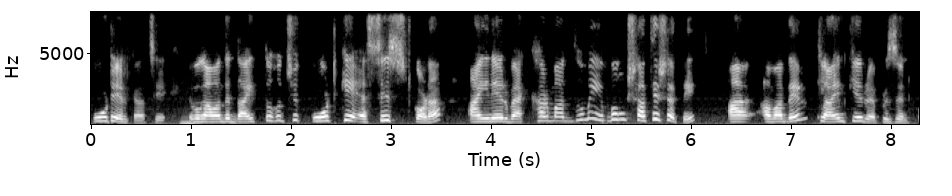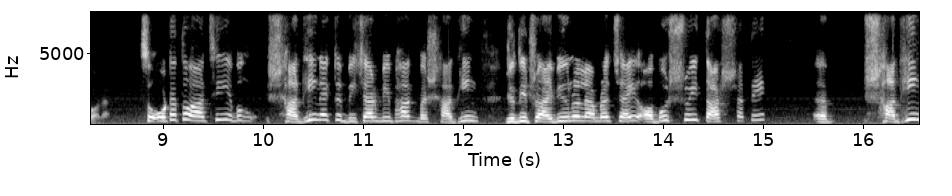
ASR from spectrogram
কোর্টের কাছে এবং আমাদের দায়িত্ব হচ্ছে কোর্টকে অ্যাসিস্ট করা আইনের ব্যাখ্যার মাধ্যমে এবং সাথে সাথে আমাদের ক্লায়েন্টকে রেপ্রেজেন্ট করা। সো ওটা তো আছেই এবং স্বাধীন একটা বিচার বিভাগ বা স্বাধীন যদি ট্রাইব্যুনাল আমরা চাই, অবশ্যই তার সাথে স্বাধীন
